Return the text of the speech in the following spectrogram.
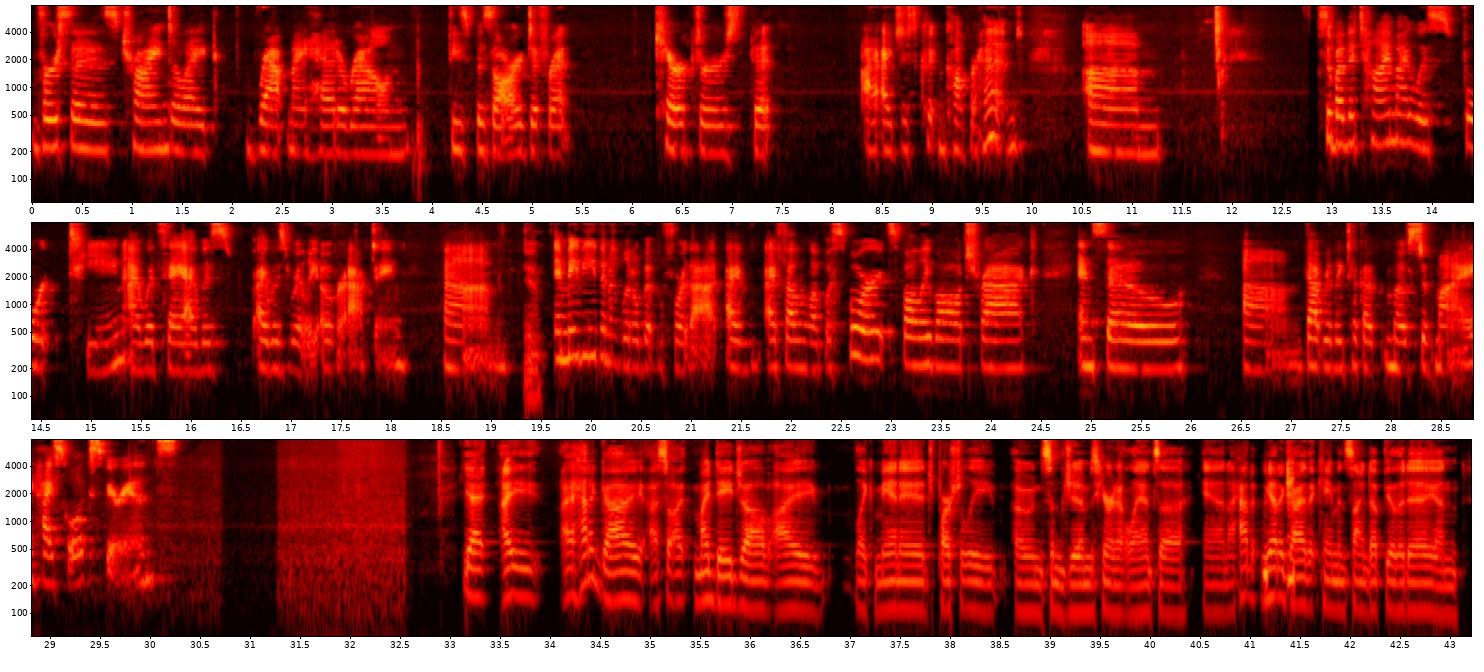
versus trying to like wrap my head around these bizarre different characters that I, I just couldn't comprehend. Um, so by the time I was 14, I would say I was I was really overacting. Um, yeah. And maybe even a little bit before that, I I fell in love with sports, volleyball, track, and so um, that really took up most of my high school experience. Yeah, I I had a guy. So I, my day job, I like manage, partially own some gyms here in Atlanta, and I had we had a guy that came and signed up the other day, and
